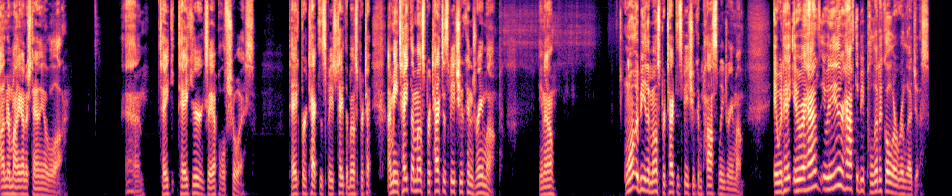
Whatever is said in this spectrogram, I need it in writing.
under my understanding of the law, um, take take your example of choice. Take protected speech. Take the most protect. I mean, take the most protected speech you can dream up. You know, what would be the most protected speech you can possibly dream up? It would it would have it would either have to be political or religious,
